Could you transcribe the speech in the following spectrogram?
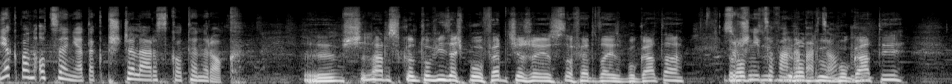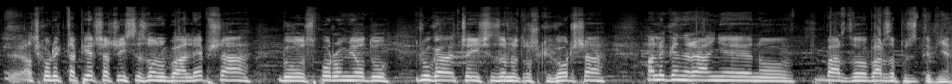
Jak pan ocenia tak pszczelarsko ten rok? Y, Pszczelarsko to widać po ofercie, że jest, oferta jest bogata. Zróżnicowana rok, rok bardzo. był bogaty. y, Aczkolwiek ta pierwsza część sezonu była lepsza, było sporo miodu, druga część sezonu troszkę gorsza, ale generalnie no, bardzo, bardzo pozytywnie.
